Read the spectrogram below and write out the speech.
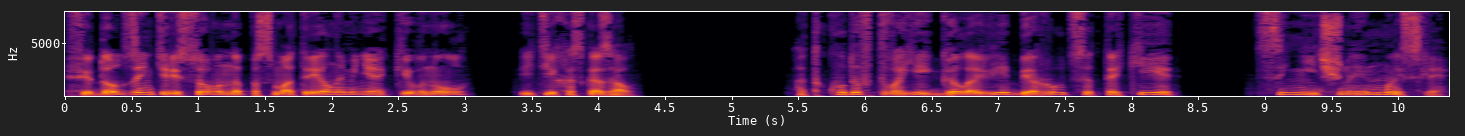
Федот заинтересованно посмотрел на меня, кивнул и тихо сказал. «Откуда в твоей голове берутся такие циничные мысли?»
